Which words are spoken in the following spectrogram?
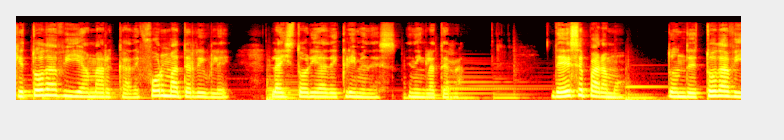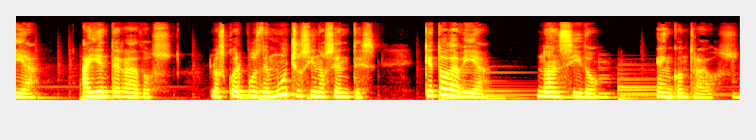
que todavía marca de forma terrible la historia de crímenes en Inglaterra. De ese páramo donde todavía hay enterrados los cuerpos de muchos inocentes que todavía no han sido encontrados.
